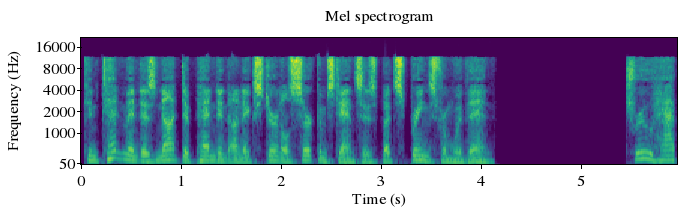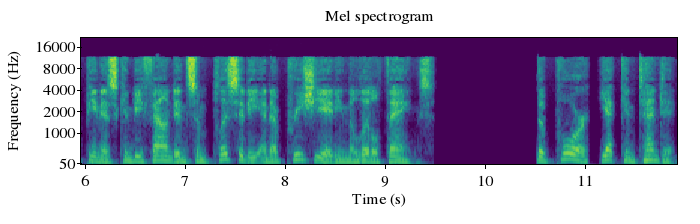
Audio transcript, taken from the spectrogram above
Contentment is not dependent on external circumstances but springs from within. True happiness can be found in simplicity and appreciating the little things. The poor, yet contented,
